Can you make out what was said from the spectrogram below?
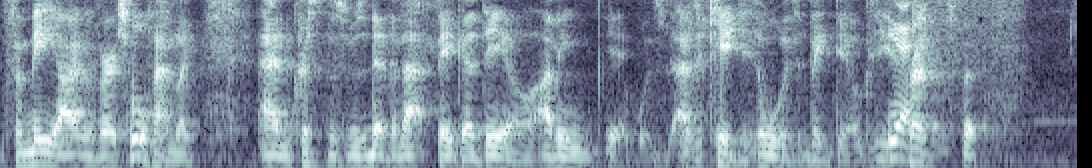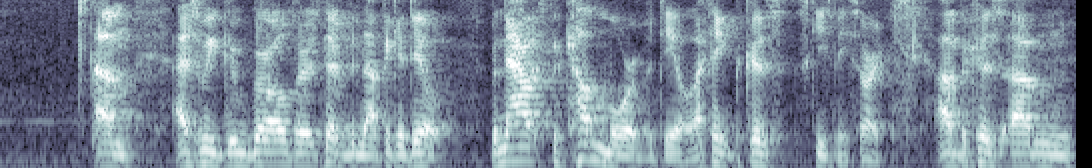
for me I have a very small family, and Christmas was never that big a deal. I mean, it was as a kid it's always a big deal because you get Yes. presents, but um, as we grow older, it's never been that big a deal. But now it's become more of a deal. I think because excuse me, sorry, uh, because. Um,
